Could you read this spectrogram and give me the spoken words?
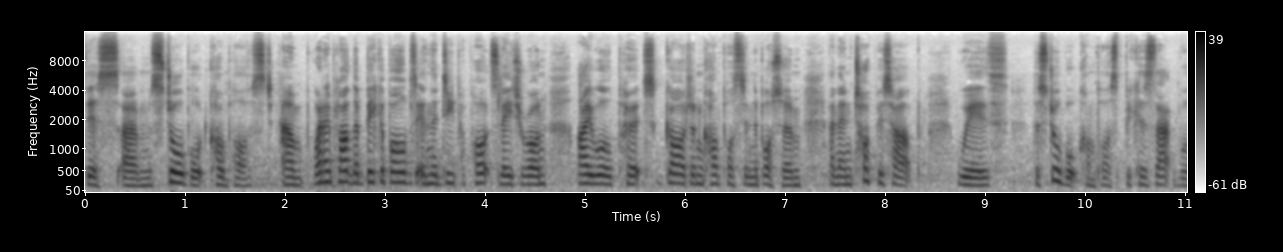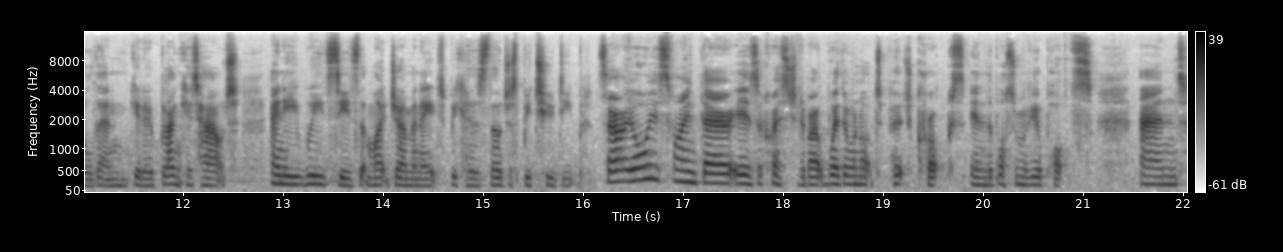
this um, store-bought compost. Um, when I plant the bigger bulbs in the deeper pots later on, I will put garden compost in the bottom and then top it up with the store-bought compost because that will then, you know, blanket out any weed seeds that might germinate because they'll just be too deep. So I always find there is a question about whether or not to put crocks in the bottom of your pots and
